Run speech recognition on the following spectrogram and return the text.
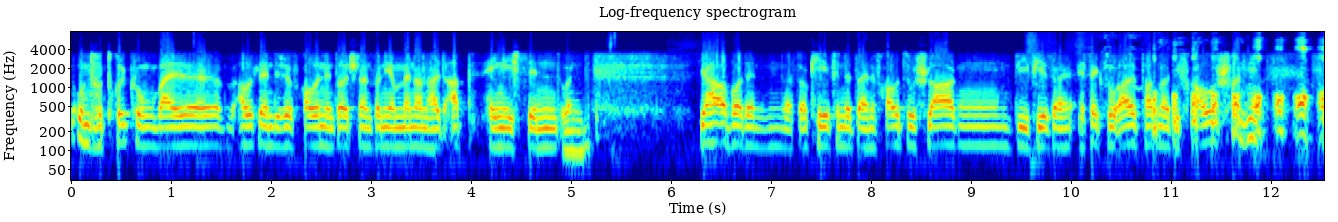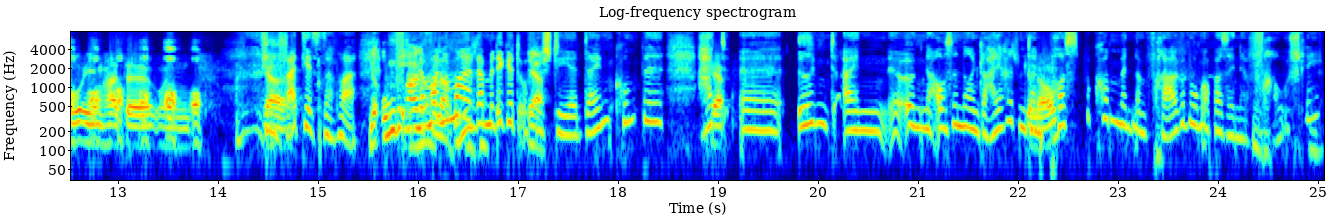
Unterdrückung, weil äh, ausländische Frauen in Deutschland von ihren Männern halt abhängig sind und ja, aber dann das okay findet, seine Frau zu schlagen, wie viel sein Sexualpartner die Frau schon vor ihm hatte und Wie, Ja. was jetzt nochmal? Eine Umfrage Nochmal, von nochmal, damit ich es auch Ja. verstehe. Dein Kumpel hat äh, irgendein, äh, irgendeine Ausländerin geheiratet und Genau. dann Post bekommen mit einem Fragebogen, ob er seine Frau schlägt?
